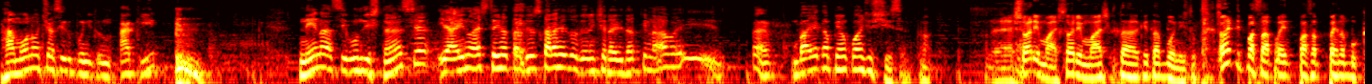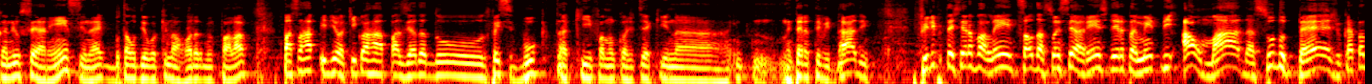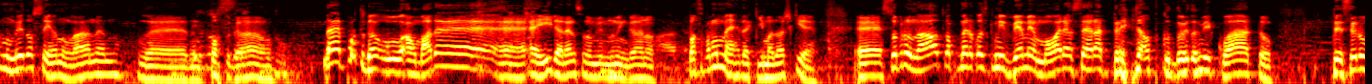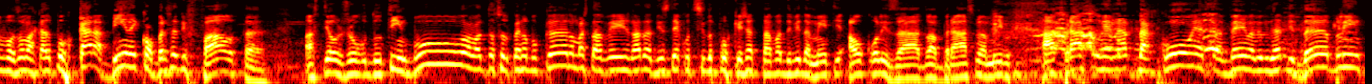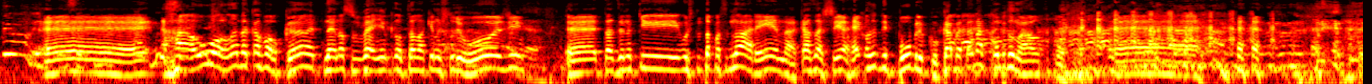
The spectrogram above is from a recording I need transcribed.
Ramon não tinha sido punido aqui, nem na segunda instância, e aí no STJD os caras resolveram tirar ele da final e. É, Bahia campeão com a justiça. Pronto. É, chore mais, chore mais que tá, que tá bonito. Antes de passar pra gente passar pro Pernambucano e o Cearense, né? Botar o Diego aqui na roda pra me falar. Passar rapidinho aqui com a rapaziada do Facebook, que tá aqui falando com a gente aqui na, na interatividade. Felipe Teixeira Valente, saudações cearenses, diretamente de Almada, sul do Tejo. O cara tá no meio do oceano lá, né? É, no Portugal. É, Portugal, o Almada é, é- é ilha, né? Se não me, não me engano. Posso falar merda aqui, mas eu acho que é. É, Sobre o Náutico, a primeira coisa que me vem à memória é o Ceará 3, Náutico 2, 2004. Terceiro vozão marcado por carabina e cobrança de falta. Assisti ao jogo do Timbu, ao lado do torcedor pernambucano, mas talvez nada disso tenha acontecido porque já estava devidamente alcoolizado. Abraço, meu amigo. Abraço, Renato da Cunha também, meu amigo de Dublin. É, Raul Holanda Cavalcante, né? Nosso velhinho que não estava aqui no estúdio hoje. É, tá dizendo que o estúdio tá passando na arena, casa cheia, recorde de público, cabe até na Kombi do Náutico. É,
